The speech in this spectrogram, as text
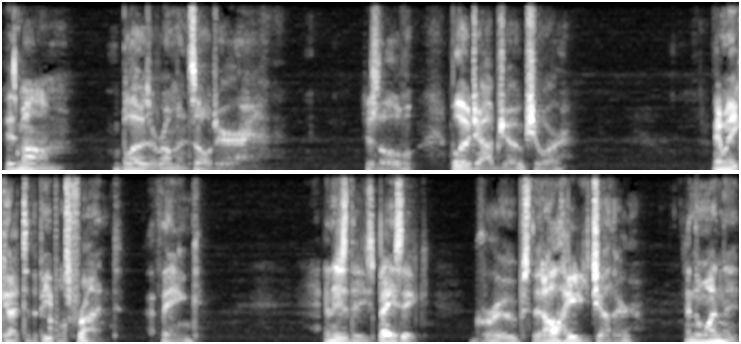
his mom blows a Roman soldier. Just a little blowjob joke, sure. Then we cut to the people's front, I think. And there's these basic groups that all hate each other. And the one that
